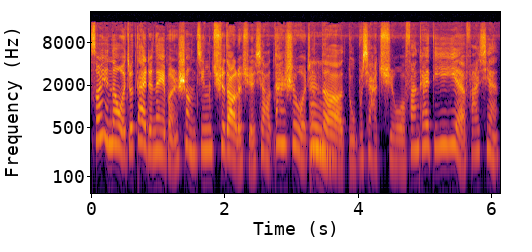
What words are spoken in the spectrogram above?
所以呢，我就带着那本圣经去到了学校，但是我真的读不下去。我翻开第一页，发现。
